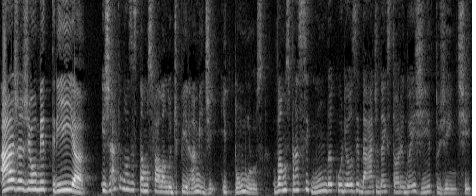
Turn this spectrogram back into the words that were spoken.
haja geometria. E já que nós estamos falando de pirâmide e túmulos, vamos para a segunda curiosidade da história do Egito, gente:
